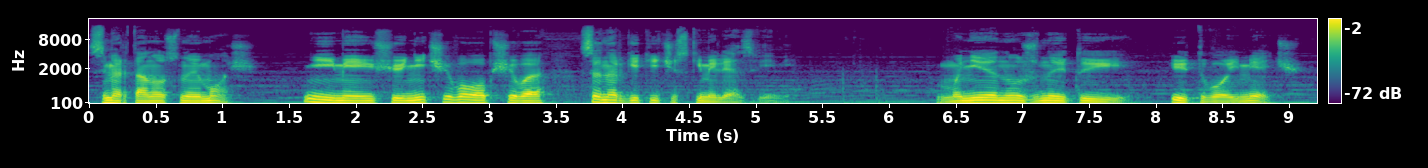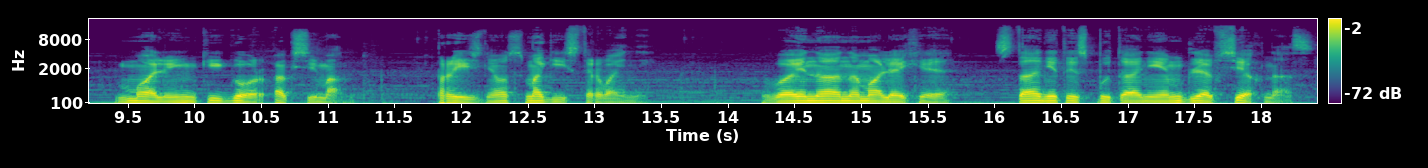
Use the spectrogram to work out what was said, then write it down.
смертоносную мощь, не имеющую ничего общего с энергетическими лезвиями. «Мне нужны ты и твой меч, маленький гор Оксимант», — произнес магистр войны. «Война на Маляхе станет испытанием для всех нас,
